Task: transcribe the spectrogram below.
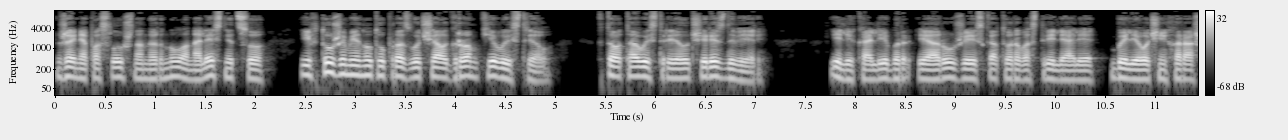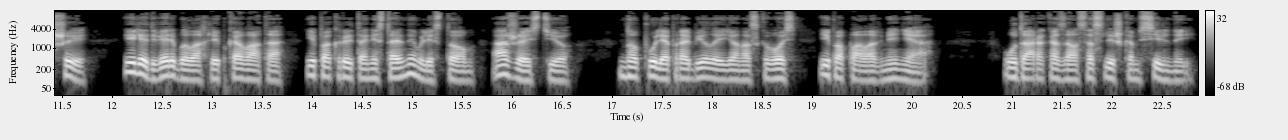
Женя послушно нырнула на лестницу, и в ту же минуту прозвучал громкий выстрел. Кто-то выстрелил через дверь. Или калибр и оружие, из которого стреляли, были очень хороши, или дверь была хлипковата и покрыта не стальным листом, а жестью. Но пуля пробила ее насквозь и попала в меня. Удар оказался слишком сильный,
